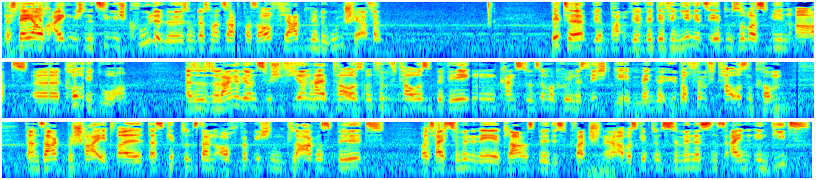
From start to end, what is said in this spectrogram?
Das wäre ja auch eigentlich eine ziemlich coole Lösung, dass man sagt, pass auf, hier hatten wir eine Unschärfe bitte, wir, wir, wir definieren jetzt eben sowas wie eine Art äh, Korridor. Also solange wir uns zwischen 4.500 und 5.000 bewegen, kannst du uns immer grünes Licht geben. Wenn wir über 5.000 kommen, dann sag Bescheid, weil das gibt uns dann auch wirklich ein klares Bild. Was heißt zumindest, nee, klares Bild ist Quatsch, ne? aber es gibt uns zumindest ein Indiz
